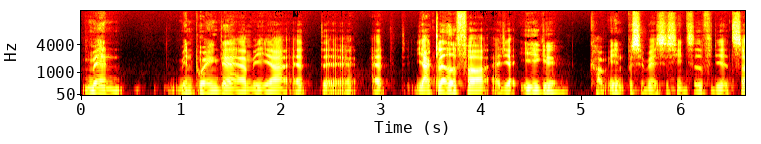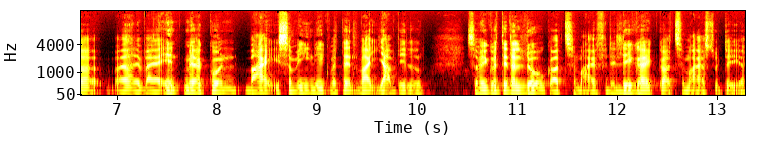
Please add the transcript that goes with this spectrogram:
men min pointe er mere, at, øh, at jeg er glad for, at jeg ikke kom ind på CBS i sin tid, fordi at så var jeg, var jeg endt med at gå en vej, som egentlig ikke var den vej, jeg ville. Som ikke var det, der lå godt til mig, for det ligger ikke godt til mig at studere.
